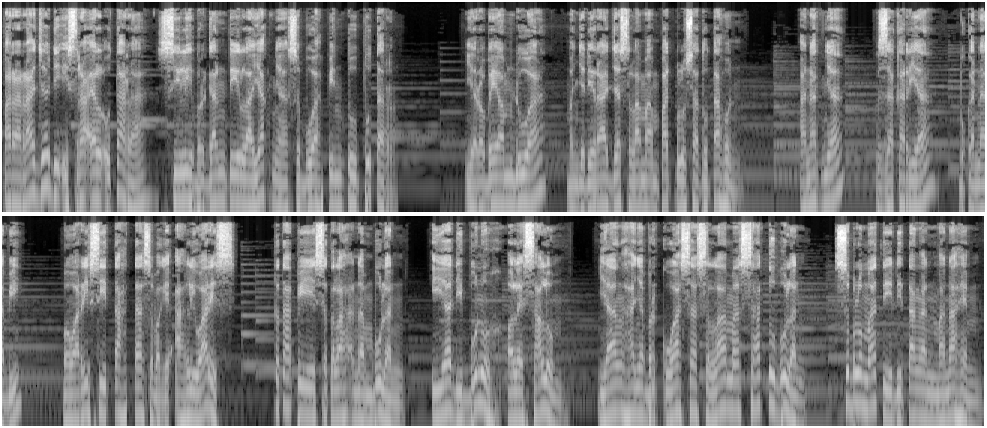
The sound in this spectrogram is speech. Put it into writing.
Para raja di Israel Utara silih berganti layaknya sebuah pintu putar. Yerobeam II menjadi raja selama 41 tahun. Anaknya, Zakaria, bukan nabi, mewarisi tahta sebagai ahli waris. Tetapi setelah enam bulan, ia dibunuh oleh Salum yang hanya berkuasa selama satu bulan sebelum mati di tangan Manahem.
